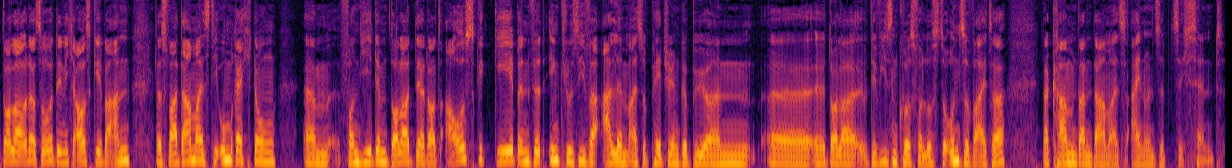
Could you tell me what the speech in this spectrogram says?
Dollar oder so, den ich ausgebe, an. Das war damals die Umrechnung Abrechnung ähm, von jedem Dollar, der dort ausgegeben wird, inklusive allem, also Patreon-Gebühren, äh, äh, Dollar, Devisenkursverluste und so weiter. Da kamen dann damals 71 Cent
